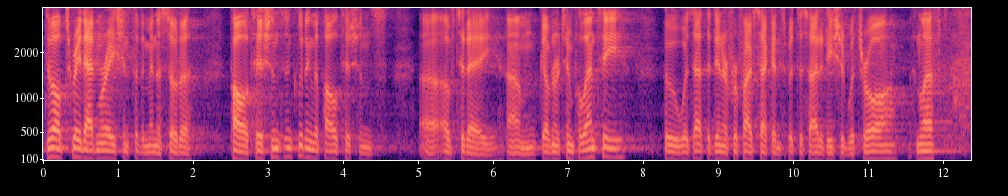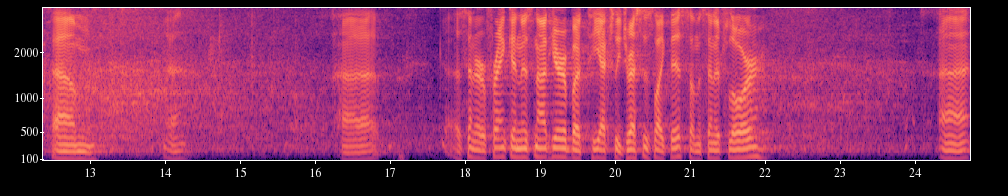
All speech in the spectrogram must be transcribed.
developed great admiration for the Minnesota politicians, including the politicians uh, of today. Um, Governor Tim Pawlenty, who was at the dinner for five seconds but decided he should withdraw and left. Um, uh, uh, Senator Franken is not here, but he actually dresses like this on the Senate floor. Uh,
